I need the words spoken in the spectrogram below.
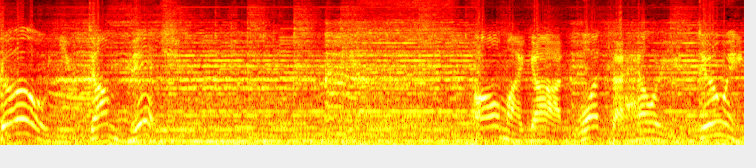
Go, you dumb bitch! Oh my god, what the hell are you doing?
